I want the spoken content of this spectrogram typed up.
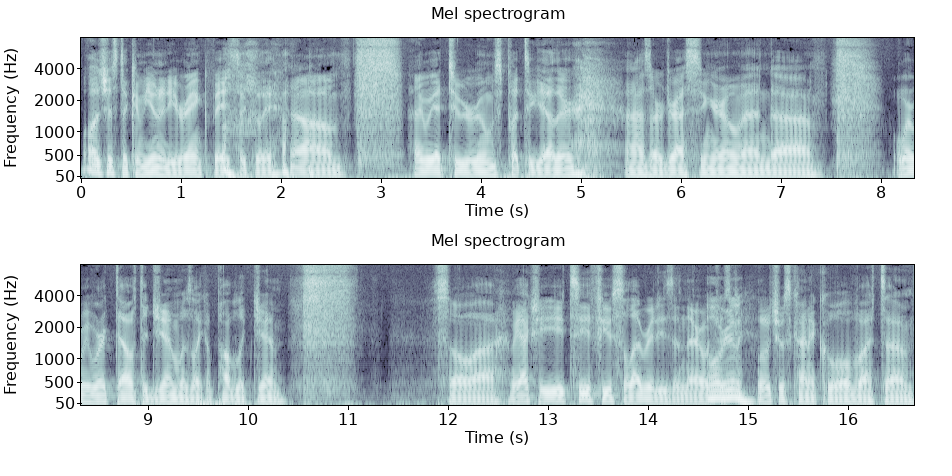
well, it's just a community rink, basically. um, I think we had two rooms put together as our dressing room, and uh, where we worked out, the gym was like a public gym. So uh, we actually you'd see a few celebrities in there, which oh, was, really? which was kind of cool, but um,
